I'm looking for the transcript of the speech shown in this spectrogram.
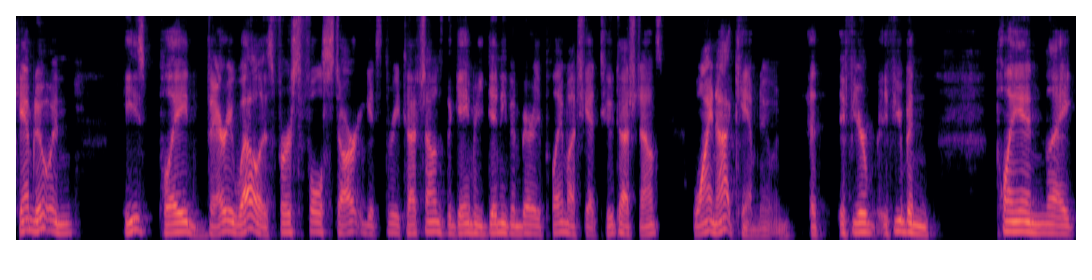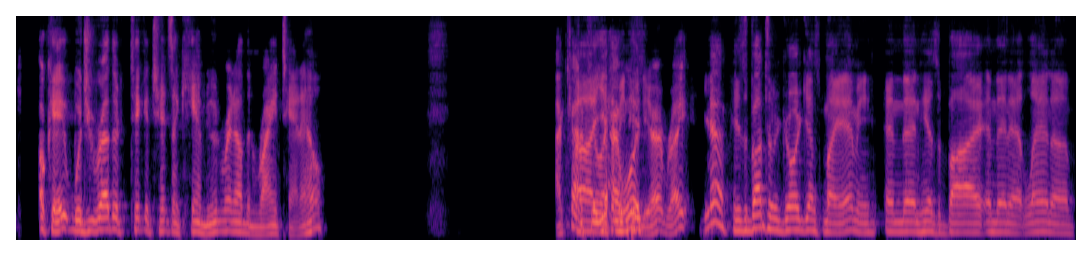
Cam Newton, he's played very well. His first full start, he gets three touchdowns. The game he didn't even barely play much, he had two touchdowns. Why not Cam Newton? If you're if you've been playing like okay, would you rather take a chance on Cam Newton right now than Ryan Tannehill? I kind of Uh, feel yeah, like I mean, would, yeah, right? Yeah, he's about to go against Miami, and then he has a bye, and then Atlanta.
